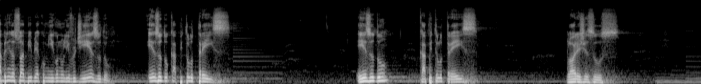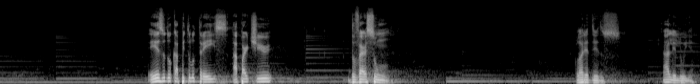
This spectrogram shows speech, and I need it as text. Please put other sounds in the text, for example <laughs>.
abrindo a sua Bíblia comigo no livro de Êxodo, Êxodo capítulo 3. Êxodo capítulo 3. Glória a Jesus. Êxodo capítulo 3, a partir do verso 1. Glória a Deus. Aleluia.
